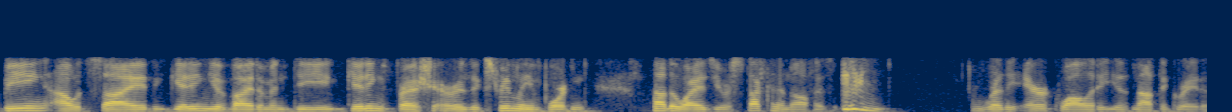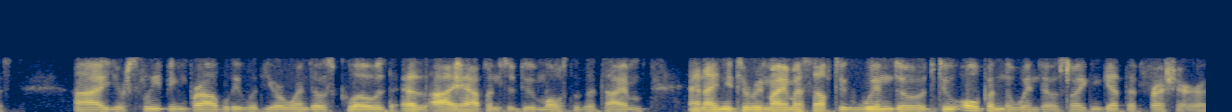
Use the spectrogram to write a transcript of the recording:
being outside, getting your vitamin D, getting fresh air is extremely important. Otherwise, you're stuck in an office where the air quality is not the greatest. Uh, you're sleeping probably with your windows closed, as I happen to do most of the time, and I need to remind myself to window to open the window so I can get that fresh air.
